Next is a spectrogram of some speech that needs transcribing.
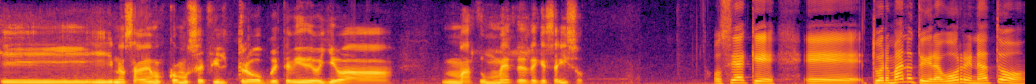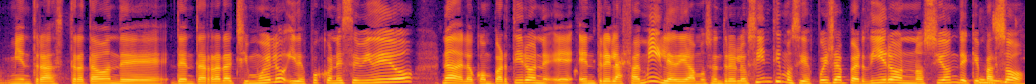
y, y, no sabemos cómo se filtró, porque este video lleva más de un mes desde que se hizo. O sea que eh, tu hermano te grabó, Renato, mientras trataban de, de, enterrar a Chimuelo y después con ese video, nada, lo compartieron eh, entre la familia, digamos, entre los íntimos y después ya perdieron noción de qué pasó.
